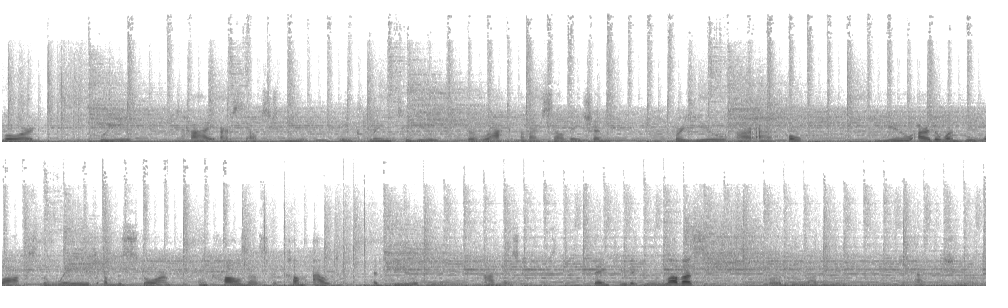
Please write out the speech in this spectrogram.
Lord, we tie ourselves to you. We cling to you, the rock of our salvation. For you are our hope. You are the one who walks the waves of the storm and calls us to come out and be with you on those waves. Thank you that you love us. Lord, we love you. God bless you all.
